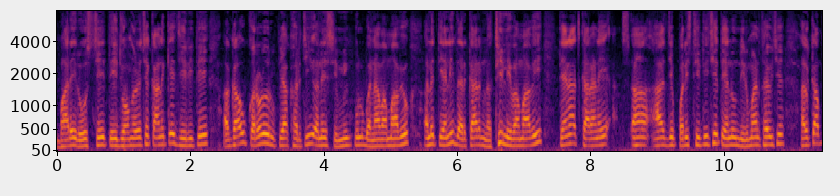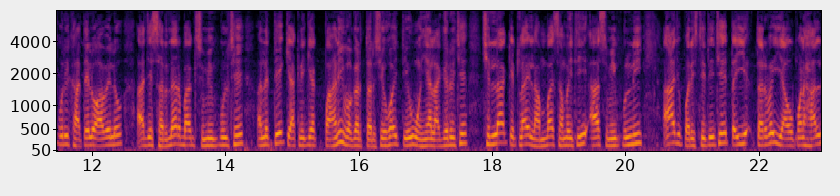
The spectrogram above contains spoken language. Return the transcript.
ભારે રોષ છે, તે જોવા મળ્યો છે. કારણ કે જે રીતે અગાઉ કરોડો રૂપિયા ખર્ચી અને સ્વિમિંગ પુલ બનાવવામાં આવ્યો અને તેની દરકાર નથી લેવામાં આવી, તેના જ કારણે આ જે પરિસ્થિતિ છે, તેનું નિર્માણ થયું છે. હલકાપુરી ખાતેલો આવેલો આ જે સરદાર બાગ સ્વિમિંગ પુલ છે અને તે ક્યાંક ને ક્યાંક પાણી વગર તરસ્યો હોય તેવું અહીંયા લાગી રહ્યું છે. છેલ્લા કેટલાય લાંબા સમયથી આ સ્વિમિંગ પુલની આ જ પરિસ્થિતિ છે. તરવૈયાઓ પણ હાલ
